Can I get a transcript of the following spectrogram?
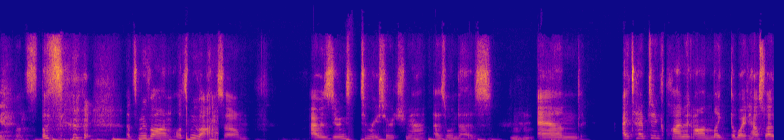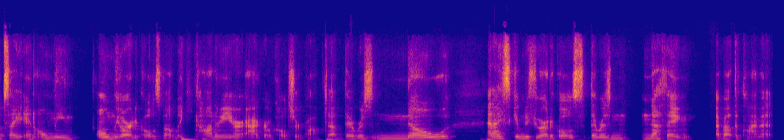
let's let's let's move on. Let's move on. So I was doing some research, Matt, as one does. Mm-hmm. And I typed in climate on like the White House website and only only articles about like economy or agriculture popped up. There was no and I skimmed a few articles. There was n- nothing about the climate.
